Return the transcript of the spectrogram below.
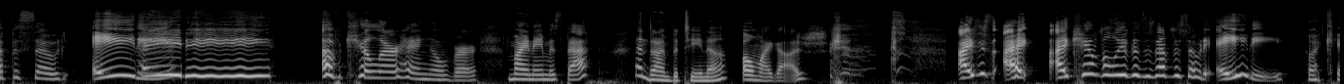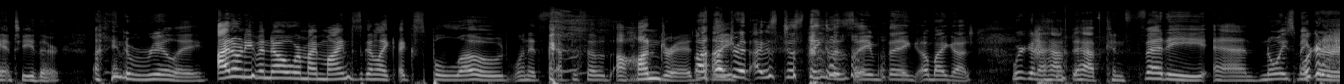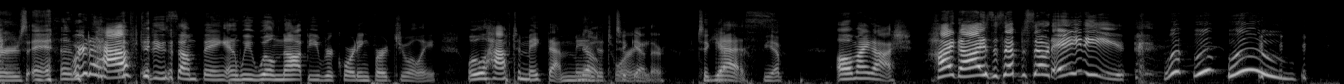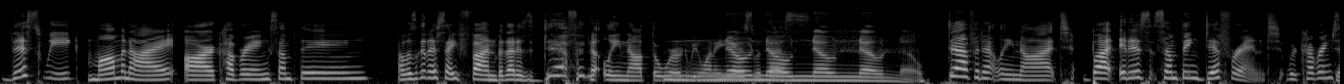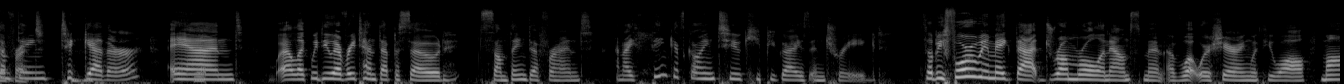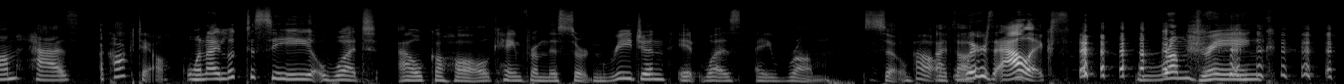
episode 80, 80. of Killer Hangover. My name is Beth. And I'm Bettina. Oh my gosh. I just I I can't believe this is episode 80. I can't either. I mean, really. I don't even know where my mind is going to like explode when it's episode 100. A Like, hundred. I was just thinking the same thing. Oh my gosh. We're going to have to have confetti and We're gonna- noisemakers and. we're going to have to do something and we will not be recording virtually. We'll have to make that No, mandatory. together. Together. Yes. Yep. Oh my gosh. Hi guys, it's episode 80. Woo, woo, woo. This week, mom and I are covering something. I was going to say fun, but that is definitely not the word we want to no, use with no, this. no, no, no. No. Definitely not. But it is something different. We're covering Different. something together. And uh, like we do every 10th episode, something different. And I think it's going to keep you guys intrigued. So before we make that drum roll announcement of what we're sharing with you all, mom has a cocktail. When I looked to see what alcohol came from this certain region, it was a rum. So Oh, I thought, where's Alex? rum drink.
